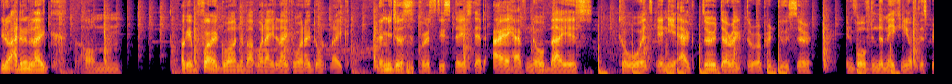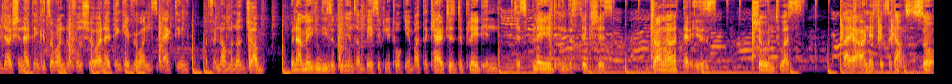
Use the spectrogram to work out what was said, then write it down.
you know, I didn't like um okay, before I go on about what I like and what I don't like, let me just firstly state that I have no bias towards any actor, director, or producer involved in the making of this production. I think it's a wonderful show and I think everyone's acting a phenomenal job. When I'm making these opinions, I'm basically talking about the characters displayed in displayed in the fictitious drama that is shown to us via our Netflix accounts. So,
